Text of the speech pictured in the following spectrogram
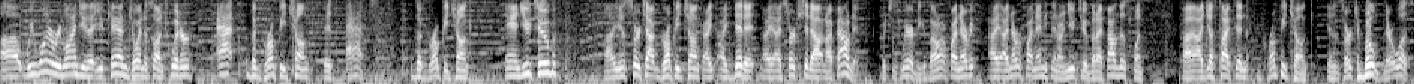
Uh, we want to remind you that you can join us on Twitter at the Grumpy Chunk. It's at the Grumpy Chunk and YouTube. You just search out Grumpy Chunk. I, I did it. I, I searched it out and I found it, which is weird because I don't find every I, I never find anything on YouTube, but I found this one. Uh, I just typed in Grumpy Chunk in the search and boom, there it was.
